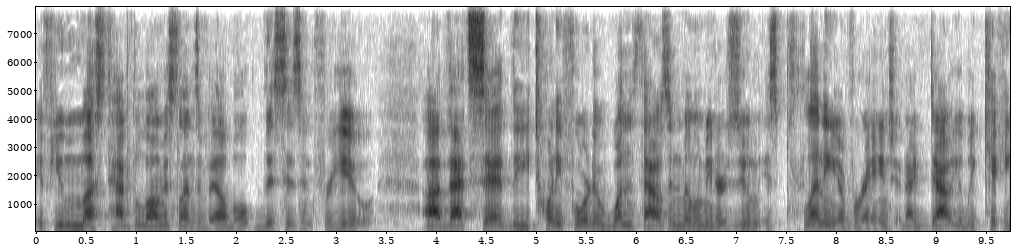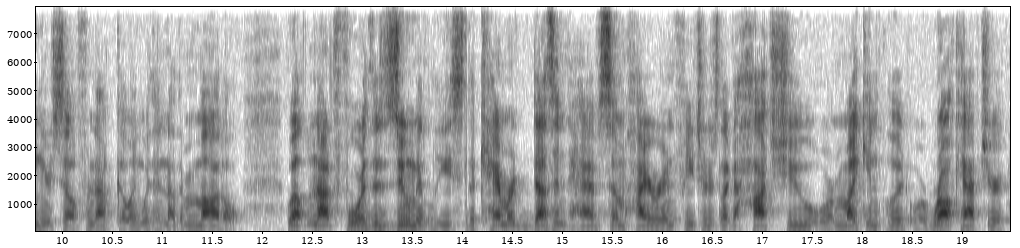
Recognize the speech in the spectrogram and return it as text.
if you must have the longest lens available, this isn't for you. Uh, that said, the 24 to 1000 millimeter zoom is plenty of range, and I doubt you'll be kicking yourself for not going with another model. Well, not for the zoom at least. The camera doesn't have some higher end features like a hot shoe or mic input or raw capture,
